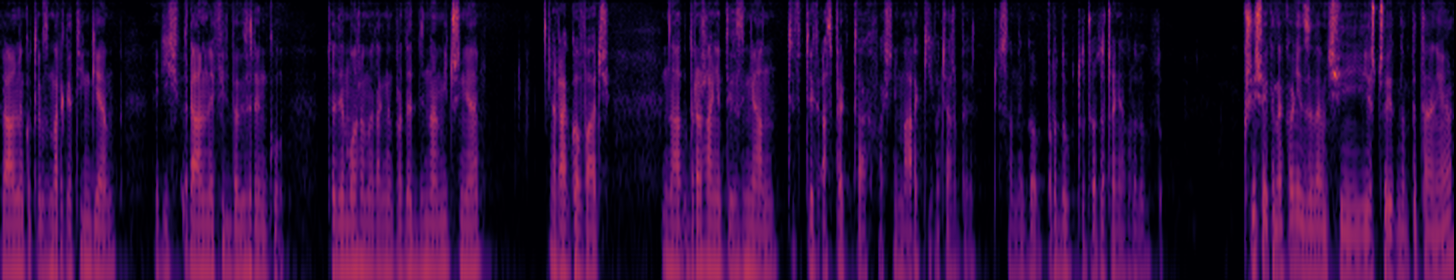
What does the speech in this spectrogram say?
realny kontakt z marketingiem, jakiś realny feedback z rynku. Wtedy możemy tak naprawdę dynamicznie reagować na wdrażanie tych zmian w tych aspektach właśnie marki chociażby, czy samego produktu, czy otoczenia produktu. Krzysiek, na koniec zadam Ci jeszcze jedno pytanie.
